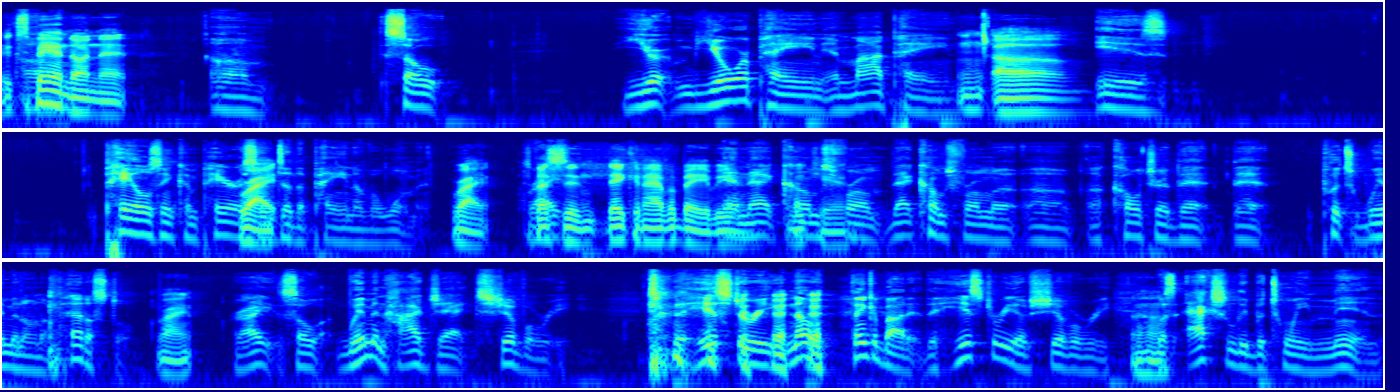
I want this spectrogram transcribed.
Expand Um, on that. um So your your pain and my pain Oh, is pales in comparison Right. to the pain of a woman. right. Especially they can have a baby. and that comes from that comes from a, a, a culture that that puts women on a pedestal right. right so women hijacked chivalry the history no think about it the history of chivalry Uh-huh. was actually between men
